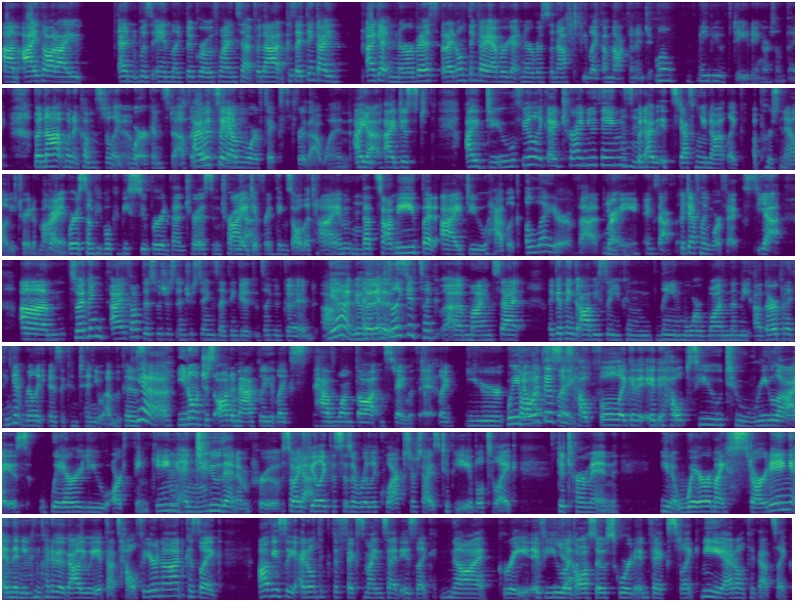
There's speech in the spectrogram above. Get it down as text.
Um, I thought I and was in like the growth mindset for that because I think I I get nervous, but I don't think I ever get nervous enough to be like I'm not going to do well, maybe with dating or something, but not when it comes to like Yeah. work and stuff. Like, I would feel say like- I'm more fixed for that one. I Yeah. I just I do feel like I try new things, but Mhm. I, it's definitely not like a personality trait of mine. Right. Whereas some people could be super adventurous and try Yeah. different things all the time. Mhm. That's not me, but I do have like a layer of that in right, me, exactly. but definitely more fixed. yeah um so i think i thought this was just interesting because i think it, it's like a good um, Yeah, no, I- that I, feel like it's like a mindset like i think obviously you can lean more one than the other but i think it really is a continuum because Yeah. you don't just automatically like have one thought and stay with it like your Well, you know what this like- is helpful. Like it, it helps you to realize where you are thinking and Mhm. to then improve. So I feel like this is a really cool exercise to be able to like determine, you know, where am I starting? And then you Mhm. can kind of evaluate if that's healthy or not. Cause like obviously I don't think the fixed mindset is like not great. If you like also scored and fixed like me, I don't think that's like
